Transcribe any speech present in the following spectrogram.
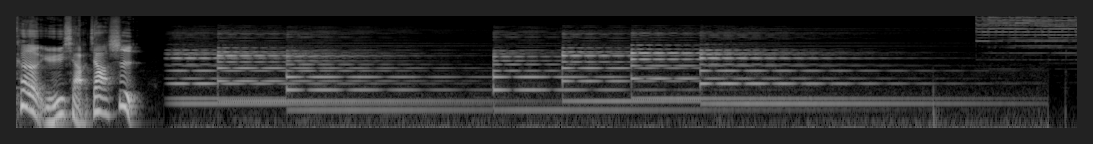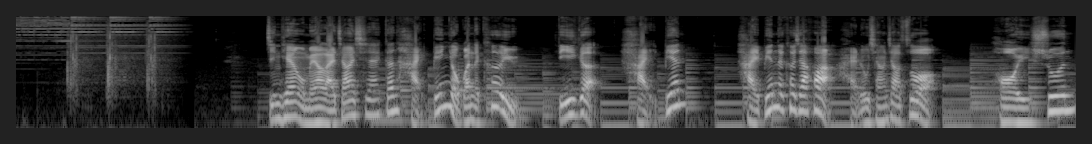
课余小教室。今天我们要来教一些跟海边有关的客语。第一个，海边，海边的客家话海陆腔叫做海孙，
